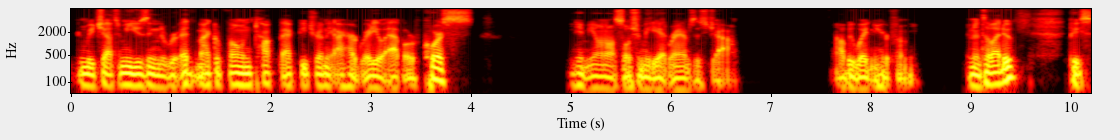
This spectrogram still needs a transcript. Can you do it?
You can reach out to me using the red microphone talkback feature on the iHeartRadio app, or of course, you can hit me on all social media at Ramses Ja. I'll be waiting to hear from you. And until I do, peace.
